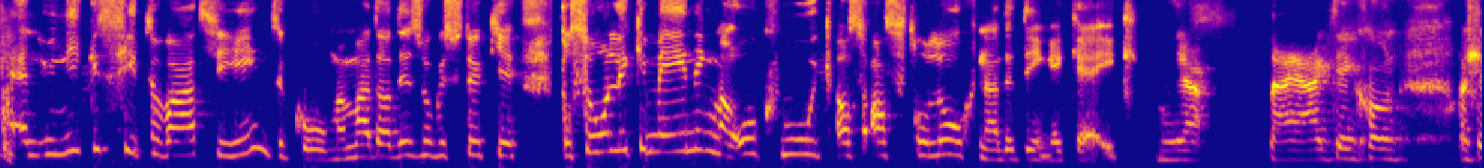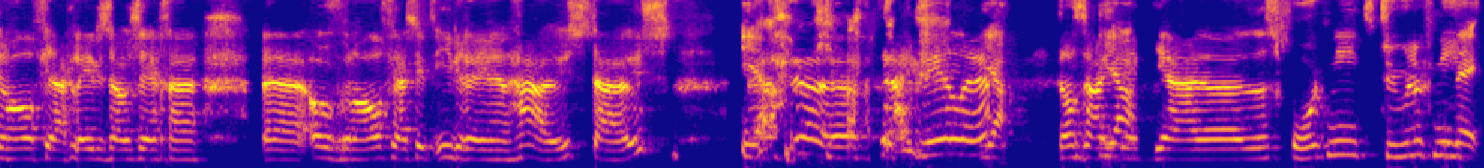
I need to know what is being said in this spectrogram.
en unieke situatie heen te komen. Maar dat is ook een stukje persoonlijke mening, maar ook hoe ik als astroloog naar de dingen kijk. Ja, nou ja, ik denk gewoon, als je een half jaar geleden zou zeggen, uh, over een half jaar zit iedereen in huis, thuis. Ja. Uh, ja. Dan zou je denken, ja, dat spoort niet, tuurlijk niet. Nee.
